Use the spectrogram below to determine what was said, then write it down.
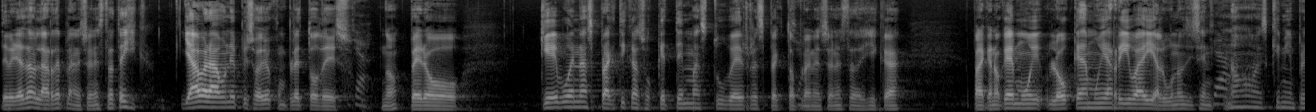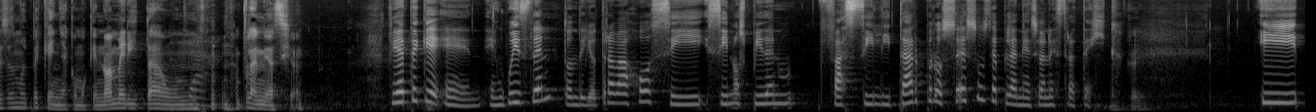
deberías de hablar de planeación estratégica. Ya habrá un episodio completo de eso. ¿no? Pero, ¿qué buenas prácticas o qué temas tú ves respecto a planeación estratégica? Para que no quede muy, luego queda muy arriba y algunos dicen, Ya. no, es que mi empresa es muy pequeña, como que no amerita un- una planeación. Fíjate que en, en Wisden, donde yo trabajo, sí, sí nos piden facilitar procesos de planeación estratégica. Ok. Y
